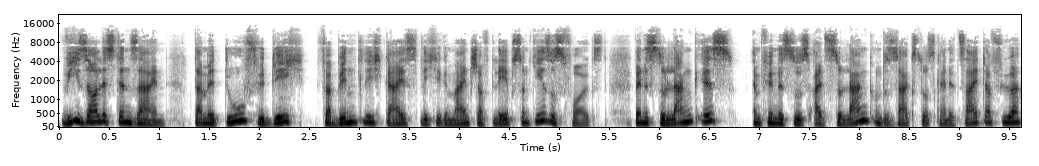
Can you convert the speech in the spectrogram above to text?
Wie soll es denn sein, damit du für dich verbindlich geistliche Gemeinschaft lebst und Jesus folgst? Wenn es so lang ist, empfindest du es als zu lang und du sagst, du hast keine Zeit dafür.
